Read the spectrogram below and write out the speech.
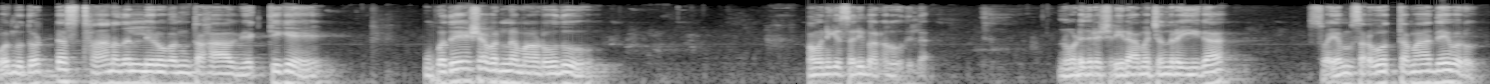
ಒಂದು ದೊಡ್ಡ ಸ್ಥಾನದಲ್ಲಿರುವಂತಹ ವ್ಯಕ್ತಿಗೆ ಉಪದೇಶವನ್ನು ಮಾಡುವುದು ಅವನಿಗೆ ಸರಿ ಬರಬಹುದಿಲ್ಲ. ನೋಡಿದರೆ ಶ್ರೀರಾಮಚಂದ್ರ ಈಗ ಸ್ವಯಂ ಸರ್ವೋತ್ತಮ ದೇವರು.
